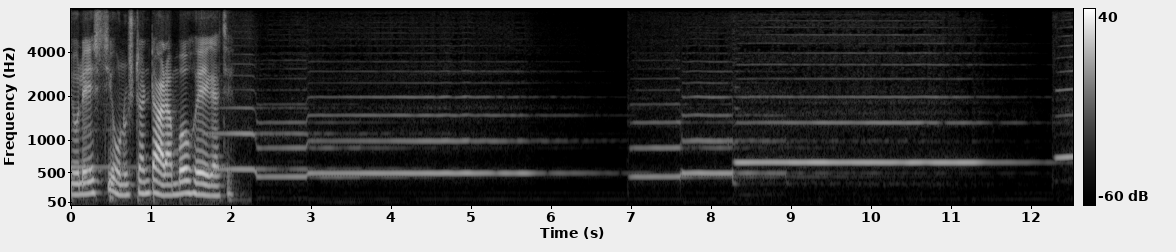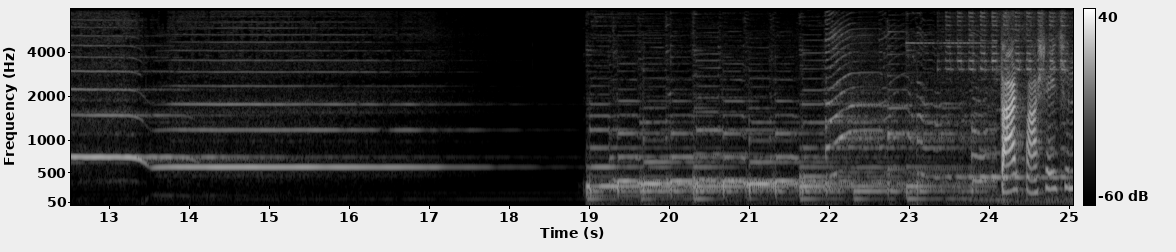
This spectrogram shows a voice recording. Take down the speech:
চলে এসেছি, অনুষ্ঠানটা আরম্ভও হয়ে গেছে। তার পাশেই ছিল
